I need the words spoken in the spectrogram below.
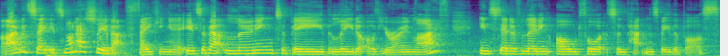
I would say it's not actually about faking it, it's about learning to be the leader of your own life instead of letting old thoughts and patterns be the boss.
